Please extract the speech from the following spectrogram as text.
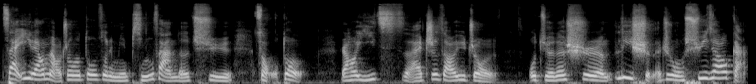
在一两秒钟的动作里面频繁的去走动，然后以此来制造一种我觉得是历史的这种虚焦感。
